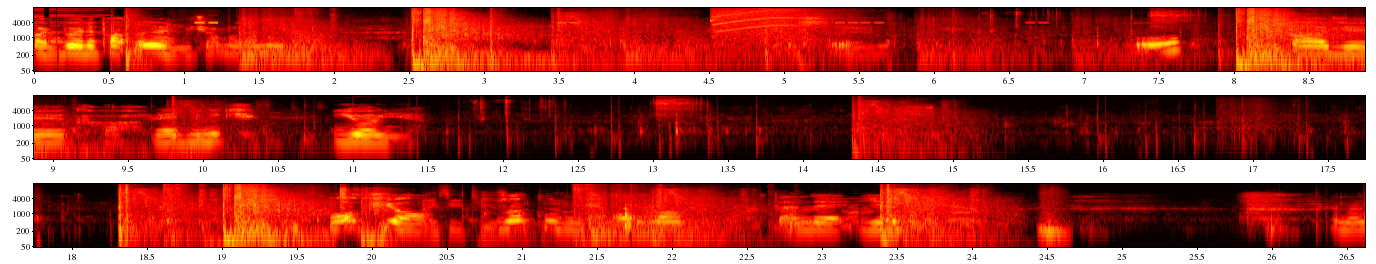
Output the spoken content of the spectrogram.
Bak böyle patladı benim uçağım adam. Şey. Hop. Bağcık. Ah, Red Minik iyi oynuyor. Bak ya. Uzak olmuş. Allah'ım. Ben de yedim. Hemen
